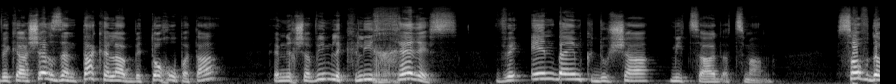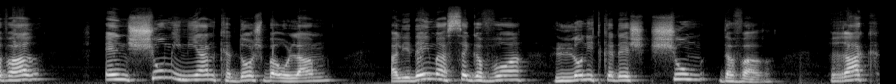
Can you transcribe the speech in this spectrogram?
וכאשר זנתה כלה בתוך חופתה, הם נחשבים לכלי חרס, ואין בהם קדושה מצד עצמם. סוף דבר, אין שום עניין קדוש בעולם, על ידי מעשה גבוה לא נתקדש שום דבר, רק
